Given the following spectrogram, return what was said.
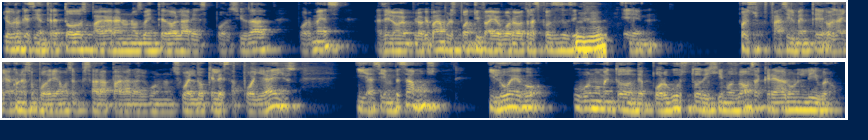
Yo creo que si entre todos pagaran unos 20 dólares por ciudad, por mes, así lo, que pagan por Spotify o por otras cosas así, em, pues fácilmente, o sea, ya con eso podríamos empezar a pagar algún sueldo que les apoye a ellos. Y así empezamos. Y luego hubo un momento donde por gusto dijimos, vamos a crear un libro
